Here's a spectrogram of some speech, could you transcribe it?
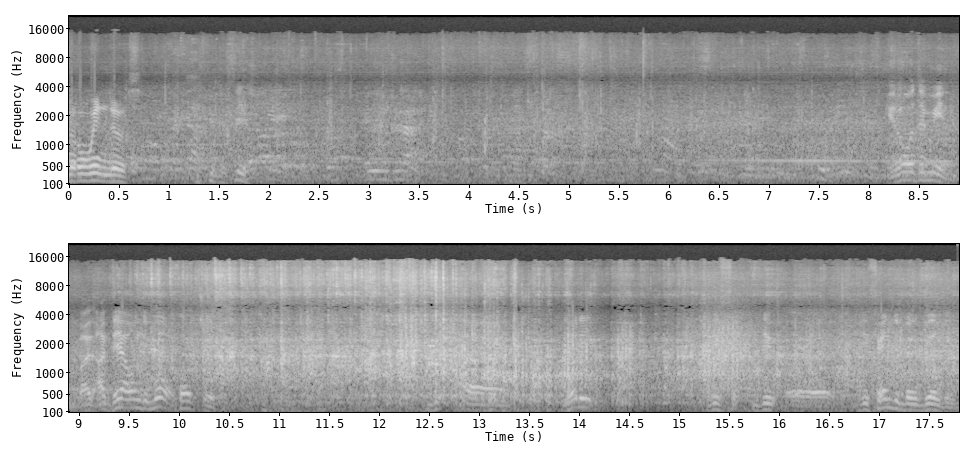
no windows. You know what I mean? But uh, they are on the wall, torches. Uh, very def- de- uh, defendable building.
